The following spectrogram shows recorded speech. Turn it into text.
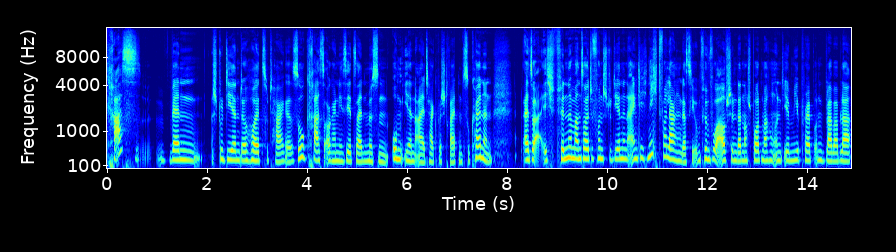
krass, wenn Studierende heutzutage so krass organisiert sein müssen, um ihren Alltag bestreiten zu können. Also ich finde, man sollte von Studierenden eigentlich nicht verlangen, dass sie um 5 Uhr aufstehen, dann noch Sport machen und ihr Meal Prep und bla bla bla,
